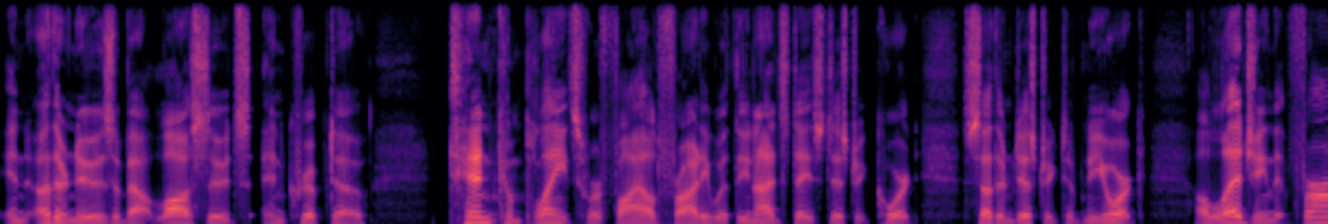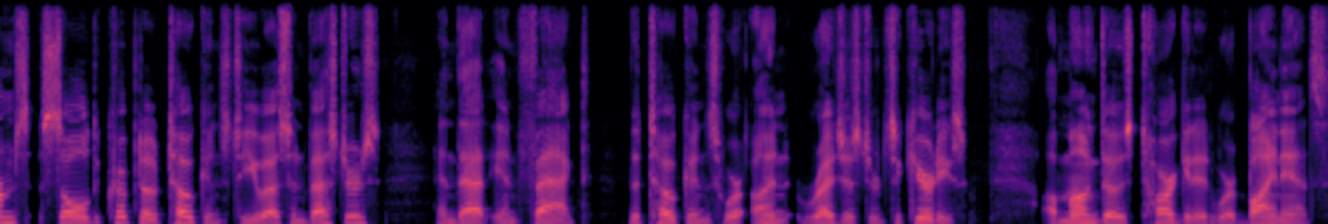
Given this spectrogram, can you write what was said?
In other news about lawsuits and crypto, 10 complaints were filed Friday with the United States District Court, Southern District of New York, alleging that firms sold crypto tokens to U.S. investors and that, in fact, the tokens were unregistered securities. Among those targeted were Binance,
